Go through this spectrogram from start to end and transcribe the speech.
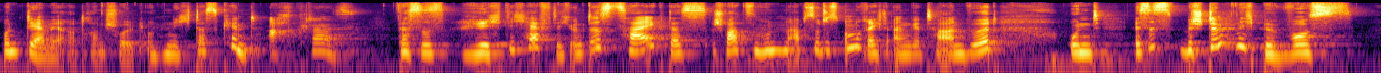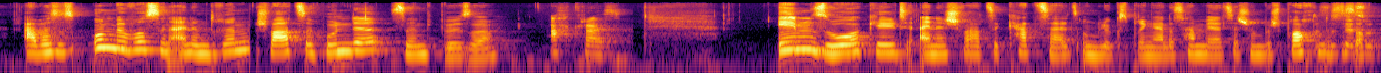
und der wäre dran schuld und nicht das Kind. Ach krass. Das ist richtig heftig und das zeigt, dass schwarzen Hunden absolutes Unrecht angetan wird und es ist bestimmt nicht bewusst, aber es ist unbewusst in einem drin, schwarze Hunde sind böse. Ach krass. Ebenso gilt eine schwarze Katze als Unglücksbringer. Das haben wir jetzt ja schon besprochen. Das, das ist ja so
